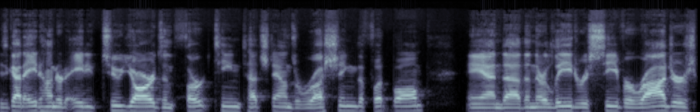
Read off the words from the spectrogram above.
He's got 882 yards and 13 touchdowns rushing the football. And uh, then their lead receiver, Rodgers,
